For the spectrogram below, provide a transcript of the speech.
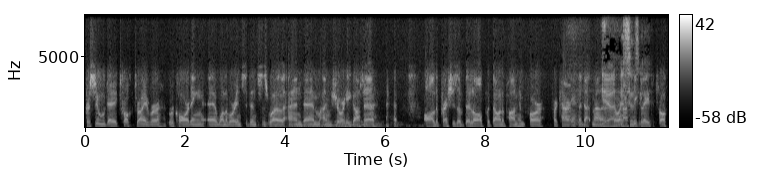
pursued a truck driver recording uh, one of our incidents as well. And um, I'm sure he got uh, all the pressures of the law put down upon him for, for carrying it that manner. Yeah, so an articulated truck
